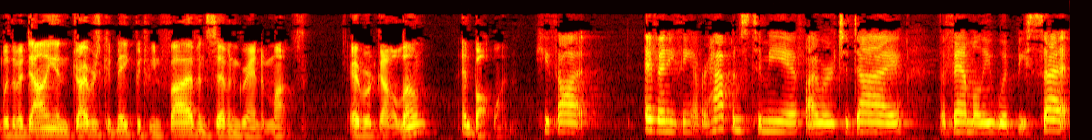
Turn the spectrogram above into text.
With a medallion, drivers could make between five and seven grand a month. Edward got a loan and bought one. He thought, if anything ever happens to me, if I were to die, the family would be set.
